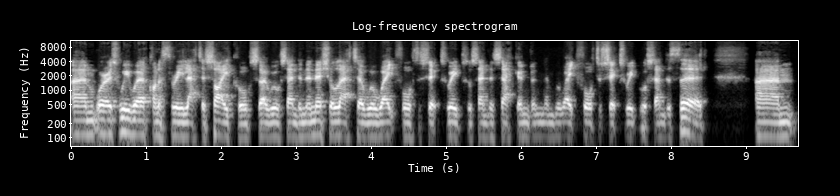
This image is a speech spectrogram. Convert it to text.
Um, whereas we work on a three letter cycle. So we'll send an initial letter, we'll wait four to six weeks, we'll send a second, and then we'll wait four to six weeks, we'll send a third. Um,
